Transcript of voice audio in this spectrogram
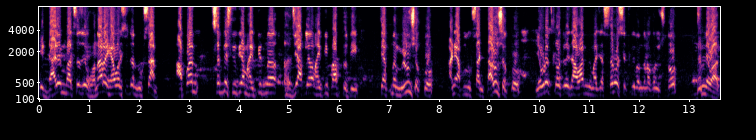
की डाळिंबाचं जे होणार ह्या वर्षीचं नुकसान आपण सद्यस्थिती या माहितीतनं जी आपल्याला माहिती प्राप्त होती त्यातनं मिळू शकतो आणि आपलं नुकसान टाळू शकतो. एवढंच कळकळीचं आवाहन मी माझ्या सर्व शेतकरी बंधना करू इच्छितो. धन्यवाद.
